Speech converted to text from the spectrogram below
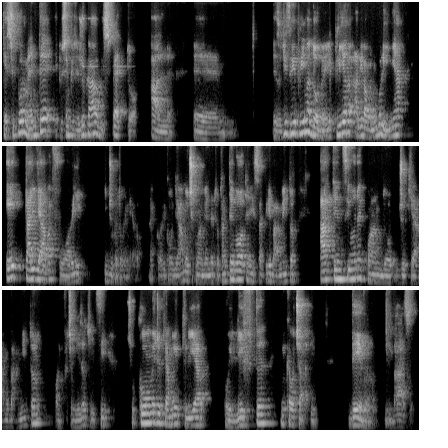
che sicuramente è più semplice giocare rispetto all'esercizio eh, di prima dove il clear arrivava lungo linea e tagliava fuori il giocatore nero. Ecco, ricordiamoci, come abbiamo detto tante volte negli stati di badminton, attenzione quando giochiamo badminton, quando facciamo gli esercizi, su come giochiamo il clear o il lift incrociati. Devono, in base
